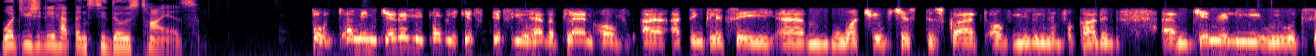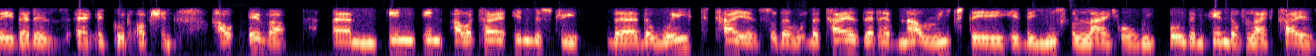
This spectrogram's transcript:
what usually happens to those tires? So, I mean, generally, probably if if you have a plan of, uh, I think, let's say, um, what you've just described of using them for garden, um, generally we would say that is a, a good option. However, um, in in our tire industry, the the waste tires, so the the tires that have now reached their their useful life, or we call them end of life tires.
